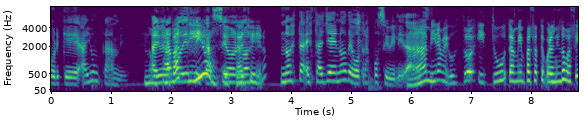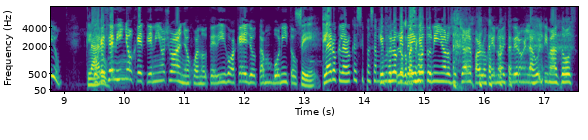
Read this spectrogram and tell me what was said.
porque hay un cambio. hay una modificación. Está no está, está lleno de otras posibilidades. Ah, mira, me gustó. Y tú también pasaste por el nido vacío. Claro. Porque ese niño que tiene ocho años, cuando te dijo aquello tan bonito. Sí, claro, claro que sí pasamos. ¿Qué fue lo que, te dijo tu niño a los ocho años para los que no estuvieron en las últimas dos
